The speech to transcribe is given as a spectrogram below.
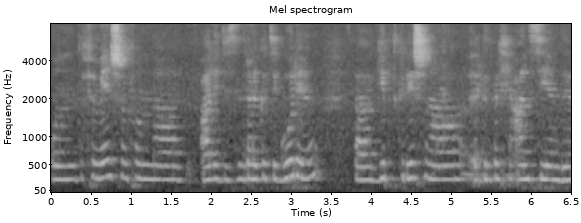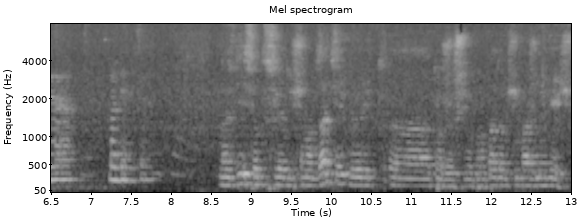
Und für Menschen von äh, alle diesen drei Kategorien äh, gibt Krishna irgendwelche anziehende Momente. Но здесь вот в следующем абзаце говорит э, тоже Шрила Прабхупада очень важную вещь.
